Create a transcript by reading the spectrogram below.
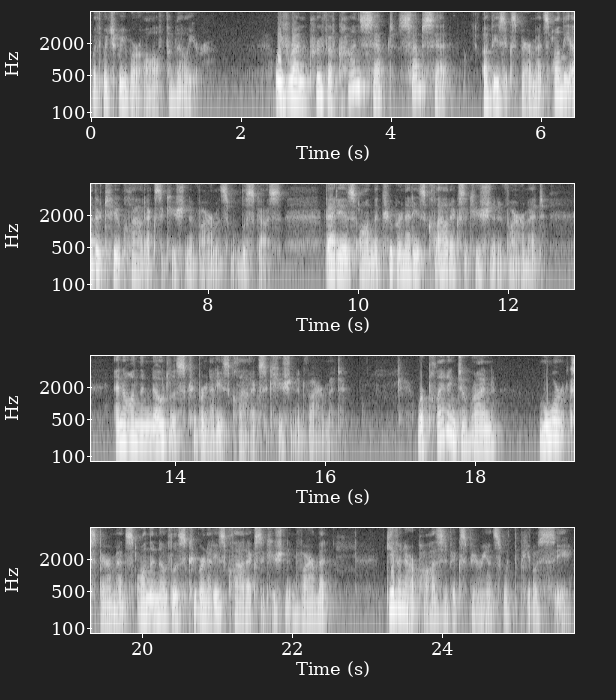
with which we were all familiar. We've run proof of concept subset of these experiments on the other two cloud execution environments we'll discuss. That is, on the Kubernetes cloud execution environment and on the nodeless Kubernetes cloud execution environment. We're planning to run more experiments on the nodeless Kubernetes cloud execution environment given our positive experience with the POC.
